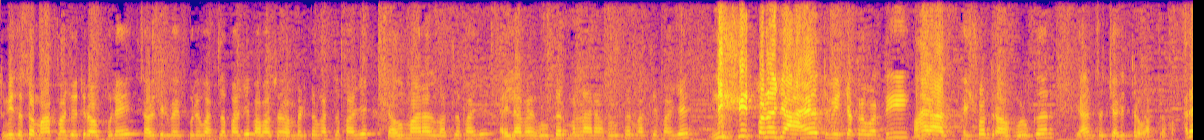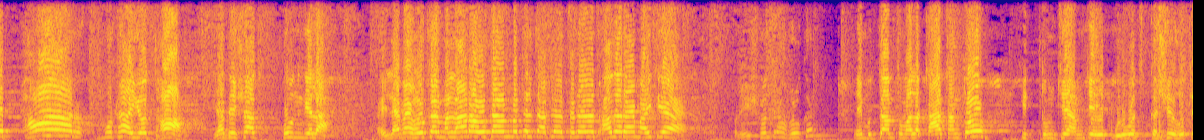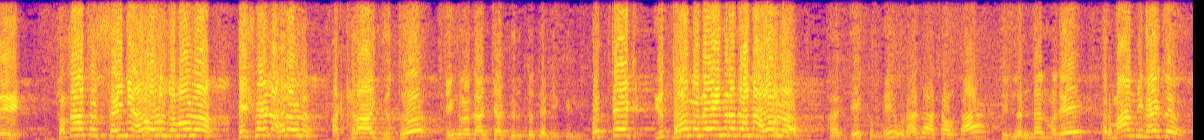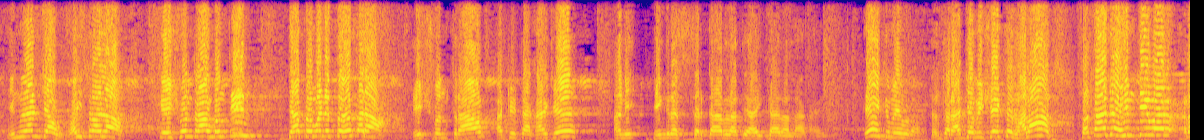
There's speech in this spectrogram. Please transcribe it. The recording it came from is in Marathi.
तुम्ही जसं महात्मा ज्योतिराव फुले सावित्रीबाई फुले वाचलं पाहिजे बाबासाहेब आंबेडकर वाचलं पाहिजे शाहू महाराज वाचलं पाहिजे अहिल्याबाई होळकर मल्हारराव होळकर वाचले पाहिजे. निश्चितपणे जे आहे तुम्ही चक्रवर्ती महाराज यशवंतराव होळकर यांचं चरित्र वाचलं पाहिजे. अरे फार मोठा योद्धा या देशात होऊन गेला. अहिल्याबाई होळकर मल्हारराव होळकरांबद्दल तर आपल्याला सगळ्यांनाच आदर आहे माहिती आहे. पण यशवंतराव होळकर हे मुद्दाम तुम्हाला का सांगतो? की तुमचे आमचे हे पूर्वज कसे होते? स्वतःच सैन्य हळूहळू जमावलं पेशवाईला हरवलं. अठरा युद्ध इंग्रजांच्या विरुद्ध त्यांनी केली. प्रत्येक युद्धामध्ये इंग्रजांना हरवलं. हा एकमेव राजा असा होता की लंडनमध्ये फरमान निघायचं. इंग्लंडच्या व्हाईसरॉयला यशवंतराव म्हणतील त्याप्रमाणे तह करा. यशवंतराव अटी टाकायचे आणि इंग्रज सरकारला ते ऐकायला लागायचे. एकमेव राजा. त्यांचा राज्याभिषेक तर झालाच स्वतःच्या हिमतीवर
